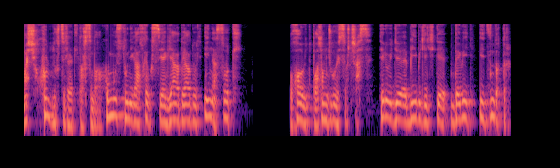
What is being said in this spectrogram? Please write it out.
маш хүнд нөхцөл байдалд орсон байгаа. Хүмүүс түүнийг алахыг хүссэн. Яг яагаад яагаад гэвэл энэ асуудал тухайн үед боломжгүй байсан учраас Тэр үед э, Библи хэлэхдээ Давид эзэн дотор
